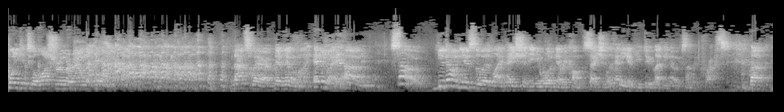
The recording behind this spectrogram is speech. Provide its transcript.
pointed to a washroom around the corner. That's where, never mind. Anyway, um, so, you don't use the word libation in your ordinary conversation. Well, if any of you do, let me know because I'm impressed. But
